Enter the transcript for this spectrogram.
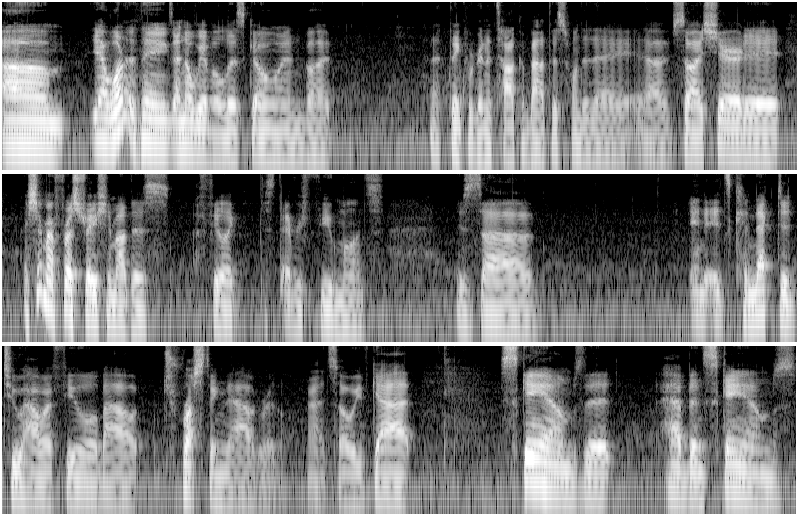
Um, yeah, one of the things I know we have a list going, but I think we're going to talk about this one today. Uh, so I shared it. I share my frustration about this. I feel like just every few months is, uh, and it's connected to how I feel about trusting the algorithm. Right. So we've got scams that have been scams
